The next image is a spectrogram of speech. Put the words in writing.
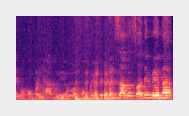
Temos acompanhado, eu acompanho, fico cansada só de ver na,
